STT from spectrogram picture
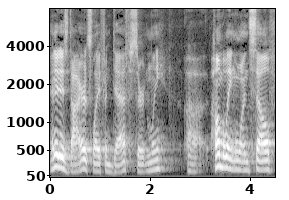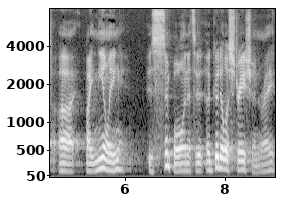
and it is dire, it's life and death, certainly, uh, humbling oneself uh, by kneeling is simple, and it's a, a good illustration, right?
